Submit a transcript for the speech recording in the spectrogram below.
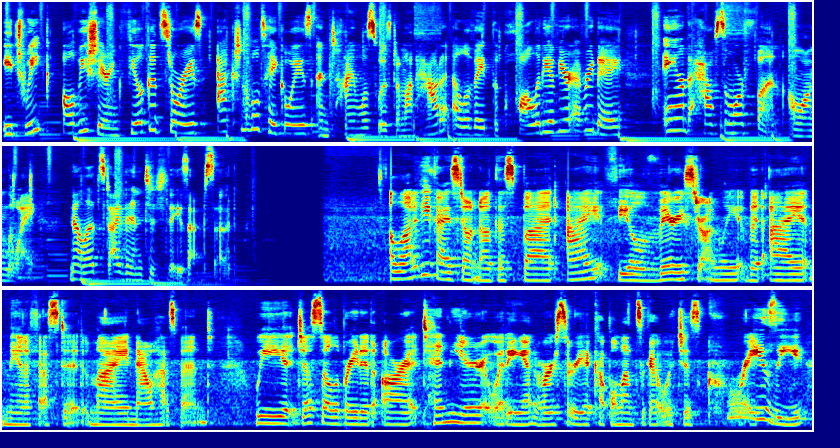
Each week, I'll be sharing feel good stories, actionable takeaways, and timeless wisdom on how to elevate the quality of your everyday and have some more fun along the way. Now, let's dive into today's episode. A lot of you guys don't know this, but I feel very strongly that I manifested my now husband. We just celebrated our 10 year wedding anniversary a couple months ago, which is crazy.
